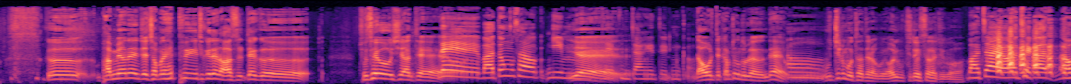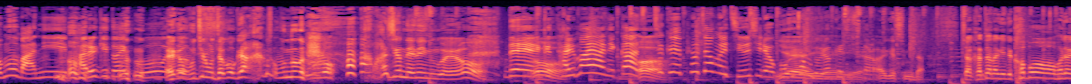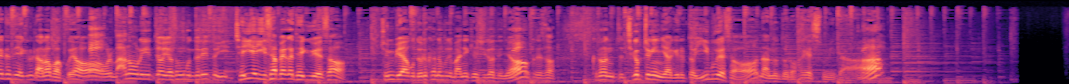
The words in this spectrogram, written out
그 반면에 이제 저번에 해피 투게더 나왔을 때 그 조세호 씨한테 네, 마동석님 예. 네, 등장해 드린 거. 나올 때 깜짝 놀랐는데 아. 웃지를 못하더라고요. 얼굴 굳어 있어가지고. 맞아요. 제가 너무 많이 바르기도 했고. 애가 또- 웃지를 못하고 그냥 항상 웃는 얼굴로 한 시간 내내 있는 거예요. 네, 어. 닮아야 하니까 어. 특유의 표정을 지으시려고 엄청 노력해 주시더라고요. 알겠습니다. 자, 간단하게 이제 커버 화장에 대해서 얘기를 나눠봤고요. 네. 우리 많은 우리 저 여성분들이 또 이- 제2의 이사배가 되기 위해서 준비하고 노력하는 분이 많이 계시거든요. 네. 그래서 그런 저 직업적인 이야기를 또 2부에서 나누도록 하겠습니다. 네.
